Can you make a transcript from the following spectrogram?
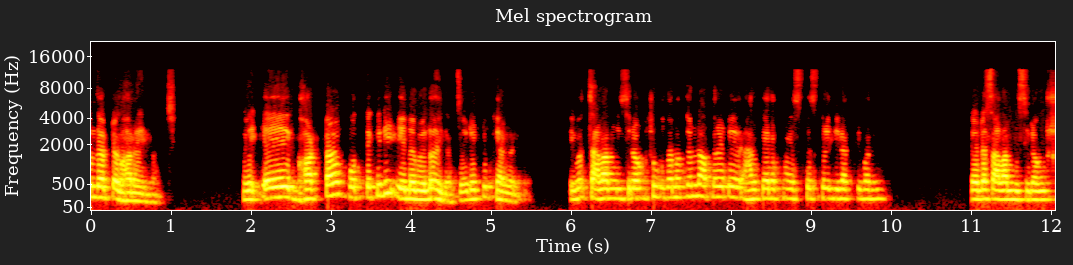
সুন্দর একটা ঘর হয়ে যাচ্ছে। এই ঘরটা প্রত্যেকেরই এলোমেলো হয়ে যাচ্ছে, এটা একটু খেয়াল রাখবেন। এবার চালার নিচের অংশ বোঝানোর জন্য আপনারা এটা হালকা এরকম স্পেস করে দিয়ে রাখতে পারেন। এটা চালার নিচের অংশ।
